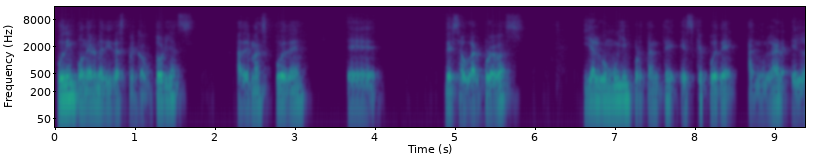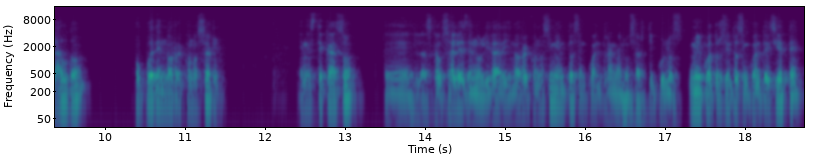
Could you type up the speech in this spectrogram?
puede imponer medidas precautorias, además puede eh, desahogar pruebas y algo muy importante es que puede anular el laudo o puede no reconocerlo. En este caso, eh, las causales de nulidad y no reconocimiento se encuentran en los artículos 1457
